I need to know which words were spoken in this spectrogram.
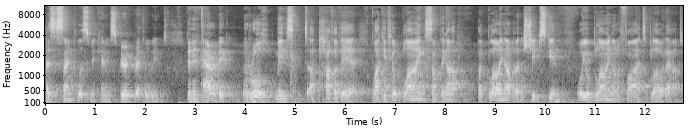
has the same polysemy. It can mean spirit, breath, or wind. But in Arabic, ruh means a puff of air, like if you're blowing something up, like blowing up a sheepskin, or you're blowing on a fire to blow it out.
